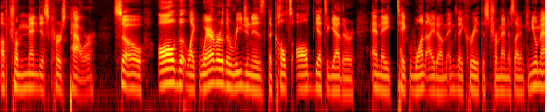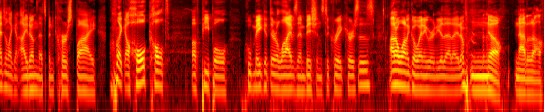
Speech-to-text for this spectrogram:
of tremendous cursed power. So all the like wherever the region is, the cults all get together and they take one item and they create this tremendous item. Can you imagine like an item that's been cursed by like a whole cult of people who make it their lives ambitions to create curses? I don't want to go anywhere near that item. no, not at all.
